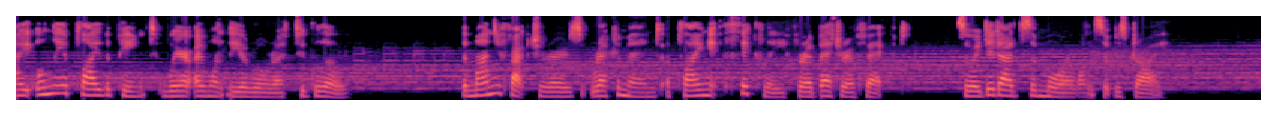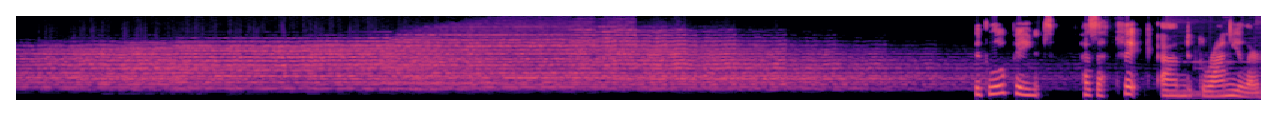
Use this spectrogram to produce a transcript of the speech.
I only apply the paint where I want the aurora to glow. The manufacturers recommend applying it thickly for a better effect, so I did add some more once it was dry. The glow paint has a thick and granular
